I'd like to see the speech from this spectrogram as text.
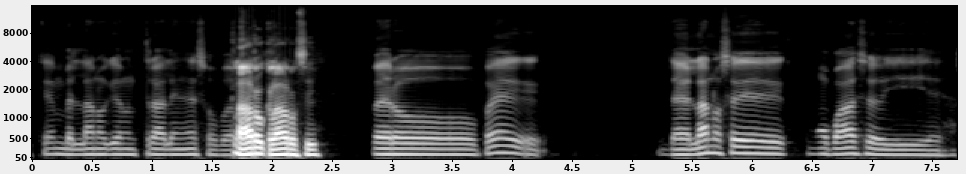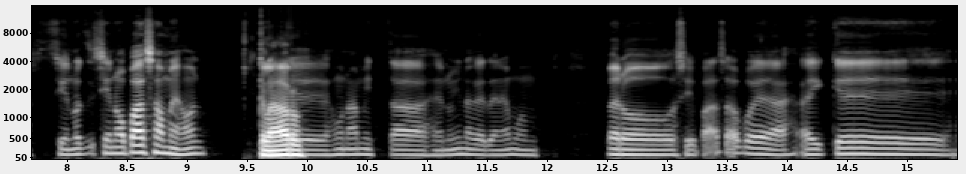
Es que en verdad no quiero entrar en eso, pero... Claro, claro, sí. Pero, pues, de verdad no sé cómo pase y eh, si no, si no pasa, mejor. Claro. Eh, es una amistad genuina que tenemos. Pero si pasa, pues hay que...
